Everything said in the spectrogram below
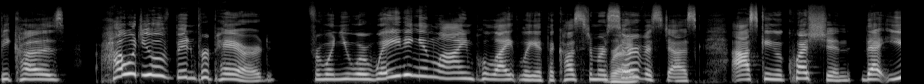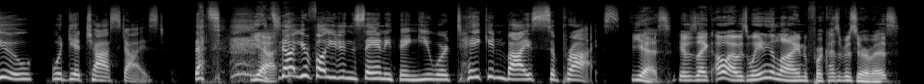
because how would you have been prepared for when you were waiting in line politely at the customer Right. service desk asking a question that you would get chastised? That's Yeah. It's not your fault you didn't say anything. You were taken by surprise. Yes. It was like, oh, I was waiting in line for customer service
